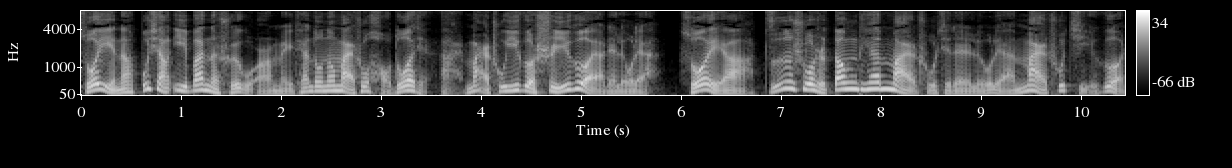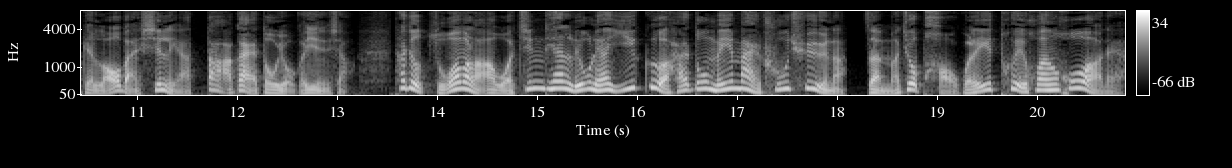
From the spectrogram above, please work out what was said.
所以呢，不像一般的水果，每天都能卖出好多去。哎，卖出一个是一个呀，这榴莲。所以啊，直说是当天卖出去这榴莲，卖出几个，这老板心里啊，大概都有个印象。他就琢磨了啊，我今天榴莲一个还都没卖出去呢，怎么就跑过来一退换货的呀？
